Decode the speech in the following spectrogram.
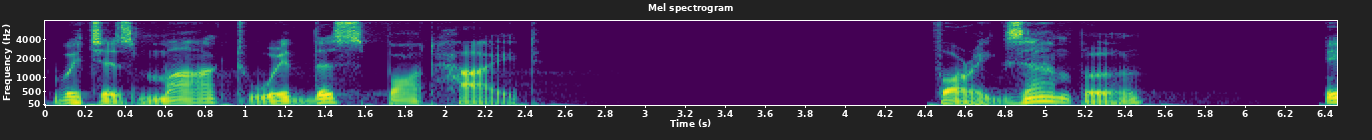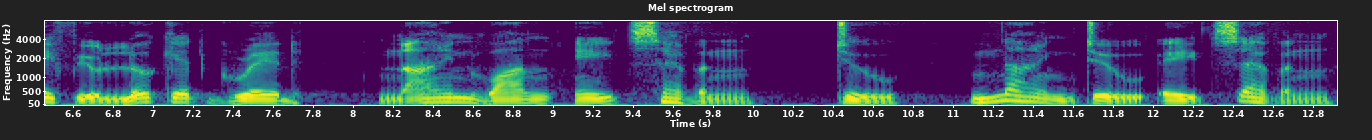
which is marked with the spot height. For example, if you look at grid 9187 to 9287,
